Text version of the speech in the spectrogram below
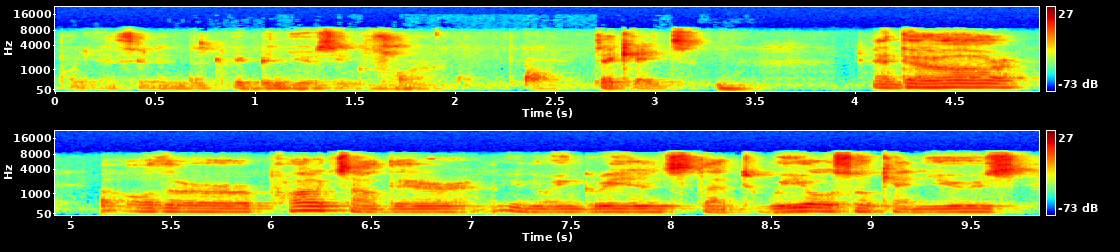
polyethylene that we've been using for decades. And there are other products out there, you know, ingredients that we also can use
